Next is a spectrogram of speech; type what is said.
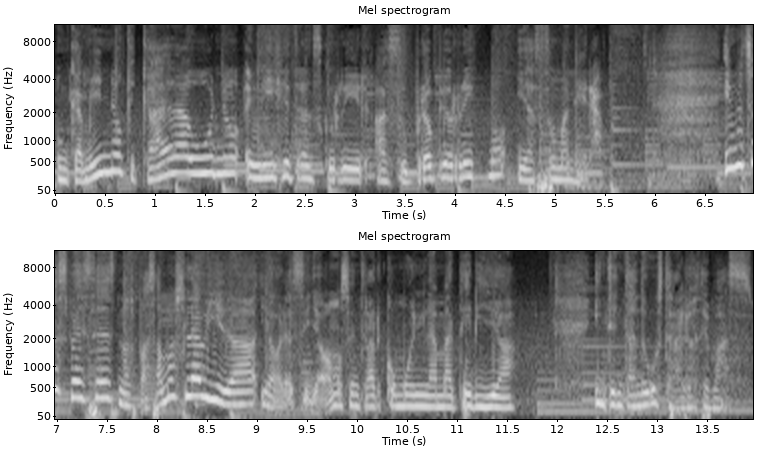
un camino que cada uno elige transcurrir a su propio ritmo y a su manera. Y muchas veces nos pasamos la vida, y ahora sí ya vamos a entrar como en la materia, intentando gustar a los demás,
